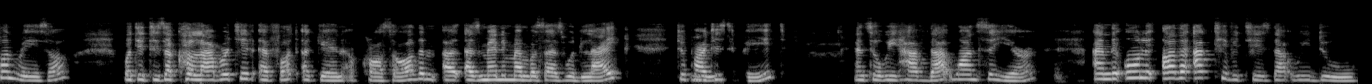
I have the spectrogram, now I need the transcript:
fundraiser but it is a collaborative effort again across all the uh, as many members as would like to mm-hmm. participate mm-hmm. and so we have that once a year and the only other activities that we do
